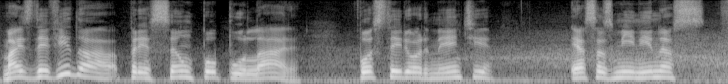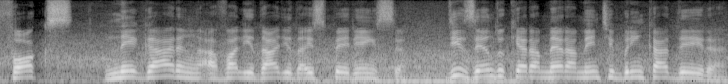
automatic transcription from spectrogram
Mas devido à pressão popular, posteriormente essas meninas Fox negaram a validade da experiência, dizendo que era meramente brincadeira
